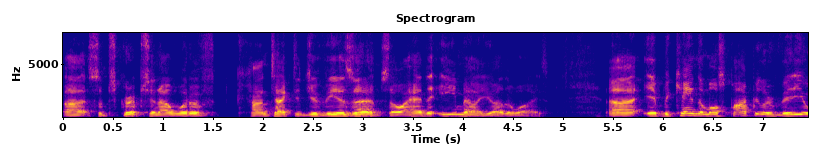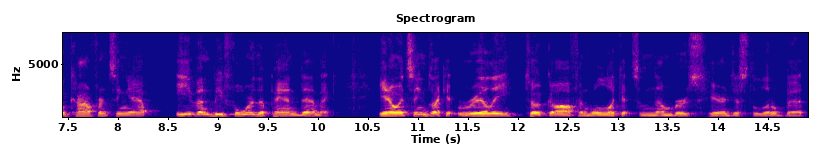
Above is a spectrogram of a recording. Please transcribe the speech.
uh, subscription, I would have contacted you via Zoom. So I had to email you otherwise. Uh, it became the most popular video conferencing app even before the pandemic you know, it seems like it really took off, and we'll look at some numbers here in just a little bit.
